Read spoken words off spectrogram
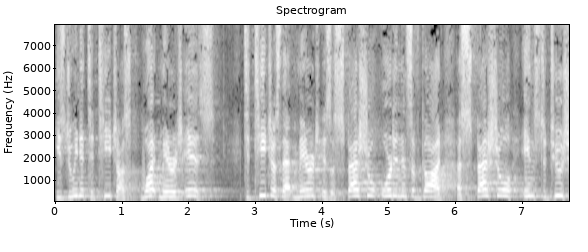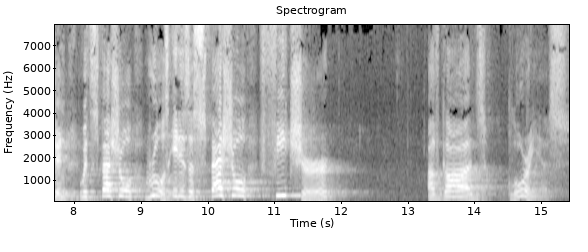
He's doing it to teach us what marriage is, to teach us that marriage is a special ordinance of God, a special institution with special rules. It is a special feature of God's glorious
